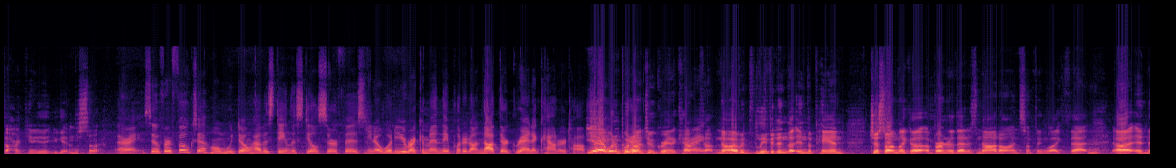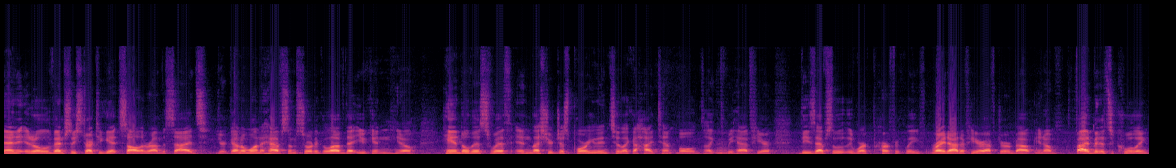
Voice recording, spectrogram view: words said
the hard candy that you get in the store. All right. So for folks at home who don't have a stainless steel surface, you know, what do you recommend they put it on? Not their granite countertop. Yeah, I wouldn't put Okay. it onto a granite Right. countertop. No, I would leave it in the in the pan, just on like a, a burner that is not on something like that, Mm-hmm. uh, and then it'll eventually start to get solid around the sides. You're gonna want to have some sort of glove that you can, you know, handle this with, unless you're just pouring it into like a high temp mold like Mm. we have here. These absolutely work perfectly right out of here after about you know five minutes of cooling.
